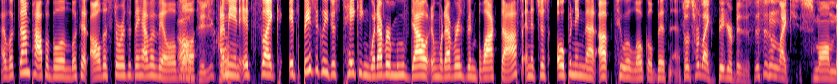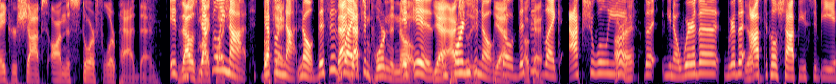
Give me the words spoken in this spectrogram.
I looked on Poppable and looked at all the stores that they have available. Oh, did you? I mean, it's like it's basically just taking whatever moved out and whatever has been blocked off, and it's just opening that up to a local business. So it's for like bigger business. This isn't like small maker shops on the store floor pad then. it's that was definitely not. Definitely Okay. not. No, this is That- like that's important to know. It is Yeah, important actually. to know. Yeah, So this okay. is like actually All right. the you know where the where the Yep. optical shop used to be,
